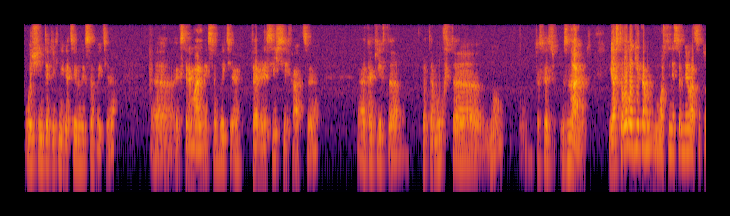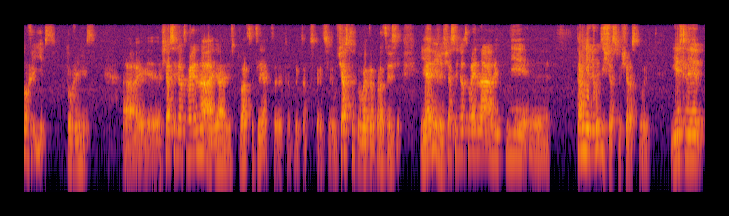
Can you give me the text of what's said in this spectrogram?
очень таких негативных событиях, э, экстремальных событиях, террористических акциях каких-то, потому что, ну, так сказать, знают. И астрологи там, можете не сомневаться, тоже есть. Тоже есть. Сейчас идет война, я 20 лет, э, как бы, так сказать, участвую в этом процессе. Я вижу, сейчас идет война, ведь не, э, там не люди сейчас участвуют. Если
